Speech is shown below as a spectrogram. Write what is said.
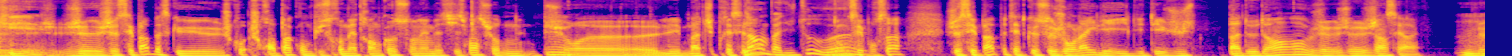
qu'il- je, je, je sais pas parce que je, crois- je crois pas qu'on puisse remettre en cause son investissement sur sur euh, les matchs précédents. Non, pas du tout. ouais. Donc c'est pour ça. Je sais pas. Peut-être que ce jour-là, il, il était juste pas dedans. Je je- j'en sais rien. Mm. Je-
